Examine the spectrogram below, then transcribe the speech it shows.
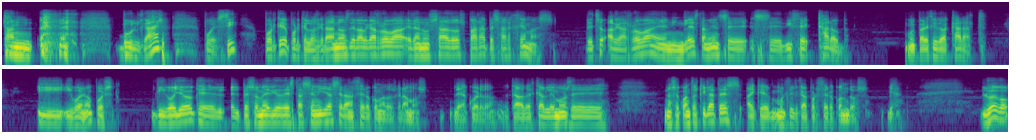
tan vulgar, pues sí. ¿Por qué? Porque los granos de la algarroba eran usados para pesar gemas. De hecho, algarroba en inglés también se, se dice carob, muy parecido a carat. Y, bueno, pues digo yo que el, el peso medio de estas semillas serán 0,2 gramos. De acuerdo. Cada vez que hablemos de no sé cuántos quilates, hay que multiplicar por 0,2. Bien. Luego,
